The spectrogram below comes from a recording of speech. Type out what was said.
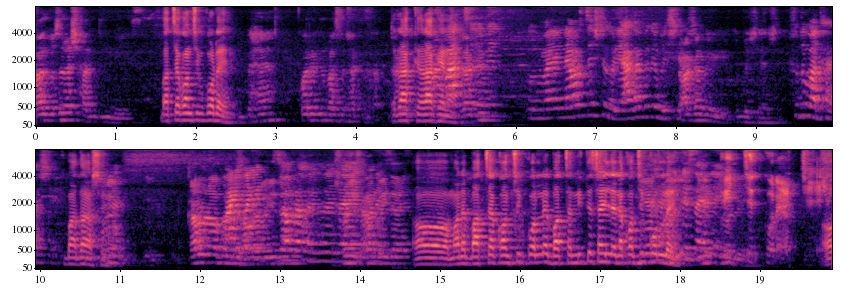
পাঁচ বছর আর সাত দিন বিয়ে বাচ্চা কনসিভ করে? হ্যাঁ রাখে রাখে না। মানে নেওয়ার চেষ্টা করি আগামীকে বেশি। আগামী বেশি আসে। শুধু বাধা আসে। বাধা আসে। ও মানে বাচ্চা কনসিভ করলে বাচ্চা নিতে চাইলে না কনসিভ করলে? ও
